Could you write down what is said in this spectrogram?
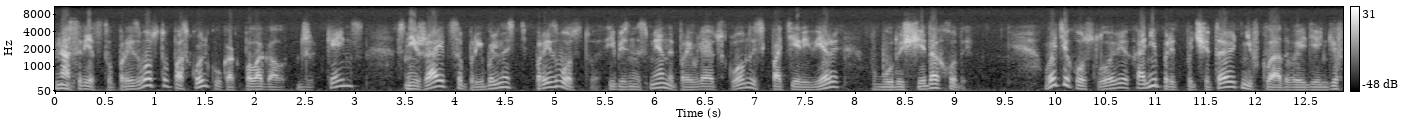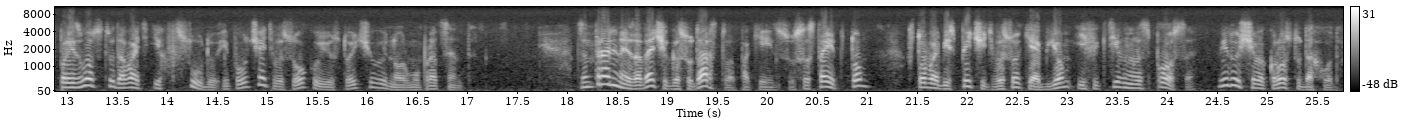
на средства производства, поскольку, как полагал Дж. Кейнс, снижается прибыльность производства, и бизнесмены проявляют склонность к потере веры в будущие доходы. В этих условиях они предпочитают, не вкладывая деньги в производство, давать их в суду и получать высокую и устойчивую норму процента. Центральная задача государства по Кейнсу состоит в том, чтобы обеспечить высокий объем эффективного спроса, ведущего к росту доходов.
